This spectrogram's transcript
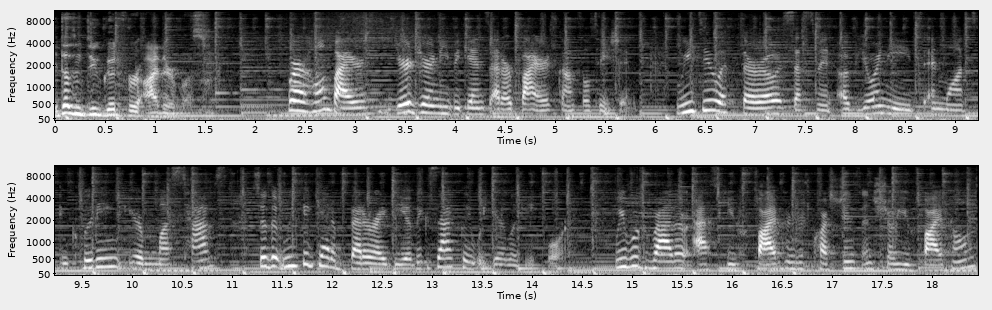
it doesn't do good for either of us. For our home buyers, your journey begins at our buyer's consultation. We do a thorough assessment of your needs and wants, including your must haves, so that we could get a better idea of exactly what you're looking for. We would rather ask you 500 questions and show you five homes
